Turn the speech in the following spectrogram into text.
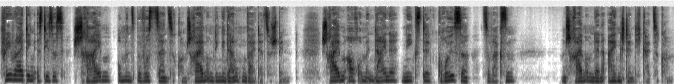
Freewriting ist dieses Schreiben, um ins Bewusstsein zu kommen, Schreiben, um den Gedanken weiterzuspinnen. Schreiben auch, um in deine nächste Größe zu wachsen und schreiben, um in deine Eigenständigkeit zu kommen.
